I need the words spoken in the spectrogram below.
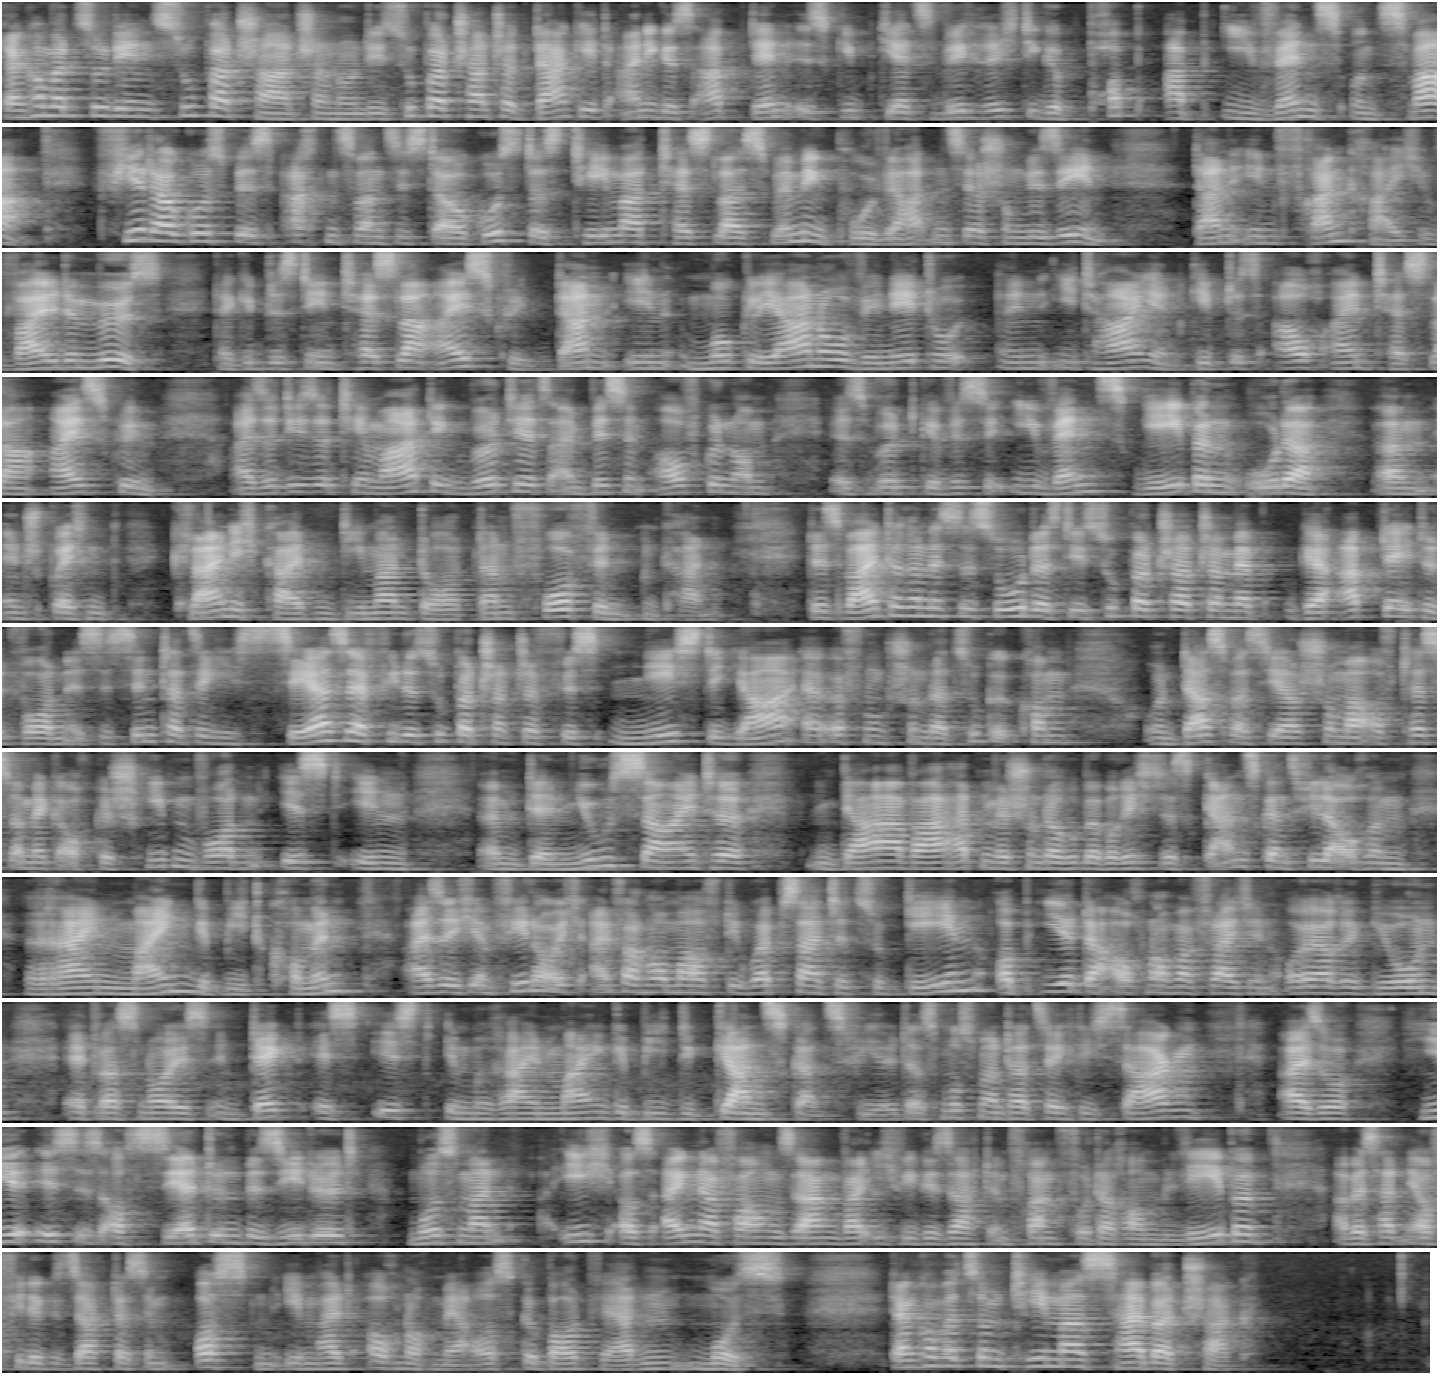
Dann kommen wir zu den Superchargern und die Supercharger, da geht einiges ab, denn es gibt jetzt richtige Pop-up-Events und zwar 4. August bis 28. August das Thema Tesla Swimmingpool. Wir hatten es ja schon gesehen. Dann in Frankreich, Val de Meuse, da gibt es den Tesla Ice Cream. Dann in Mogliano Veneto in Italien gibt es auch ein Tesla Ice Cream. Also diese Thematik wird jetzt ein bisschen aufgenommen. Es wird gewisse Events geben oder ähm, entsprechend Kleinigkeiten, die man dort dann vorfinden kann. Des Weiteren ist es so, dass die Supercharger Map geupdatet worden ist. Es sind tatsächlich sehr, sehr viele Supercharger fürs nächste Jahr Eröffnung schon dazugekommen. Und das, was ja schon mal auf Tesla Mac auch geschrieben worden ist in ähm, der News-Seite, da war, hatten wir schon darüber berichtet, dass ganz, ganz viele auch im Rhein-Main-Gebiet kommen. Also ich empfehle euch einfach nochmal auf die Webseite zu gehen, ob ihr da auch nochmal vielleicht in eurer Region etwas Neues entdeckt. Es ist im Rhein-Main-Gebiet ganz, ganz viel. Das muss man tatsächlich sagen. Also hier ist es auch sehr dünn besiedelt, muss man ich aus eigener Erfahrung sagen, weil ich wie gesagt im Frankfurter Raum lebe. Aber es hatten ja auch viele gesagt, dass im Osten eben halt auch noch mehr ausgebaut werden muss. Dann kommen wir zum Thema Cybertruck.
